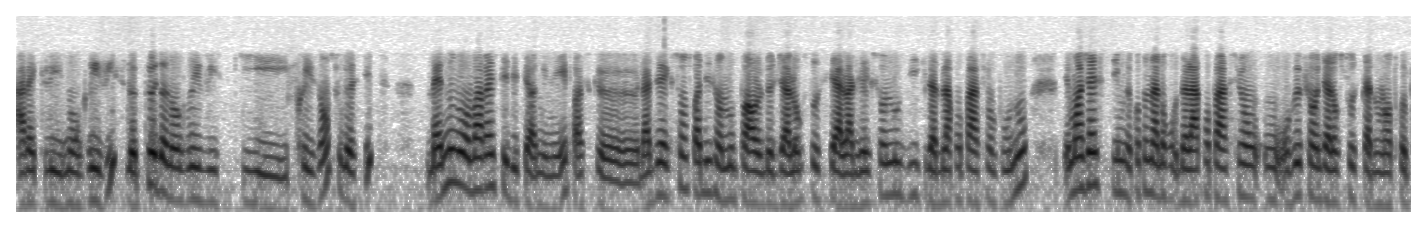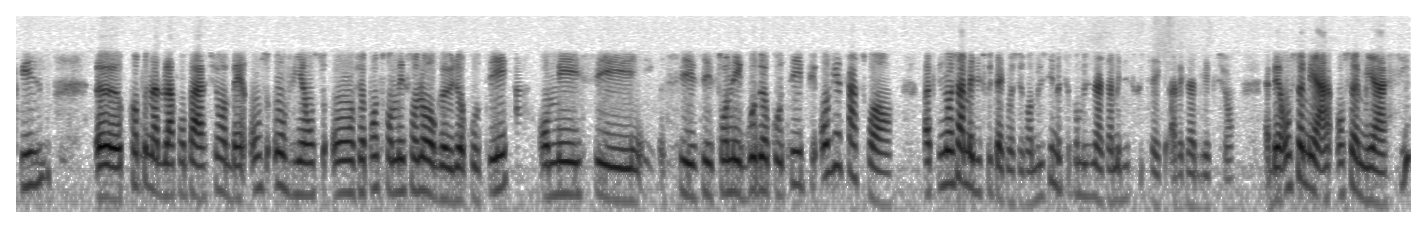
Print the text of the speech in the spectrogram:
avec les non-grévistes, le peu de non-grévistes qui est présent sur le site. Mais nous, on va rester déterminés parce que la direction, soi-disant, nous parle de dialogue social. La direction nous dit qu'il a de la compassion pour nous. Mais moi, j'estime que quand on a de la compassion, on veut faire un dialogue social dans l'entreprise. Euh, quand on a de la compassion, ben, on, vient, je pense qu'on met son orgueil de côté, on met son ego de côté, puis on vient s'asseoir. Parce qu'ils n'ont jamais discuté avec M. Combussy, M. Combussy n'a jamais discuté avec, la direction. Eh bien, on se met assis,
